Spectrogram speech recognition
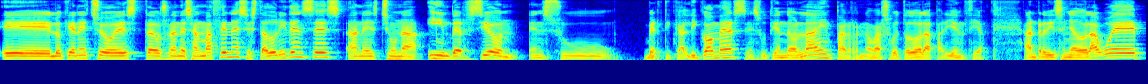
Lo que han hecho estos grandes almacenes estadounidenses, han hecho una inversión en su vertical e-commerce en su tienda online para renovar sobre todo la apariencia. Han rediseñado la web,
